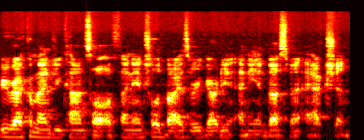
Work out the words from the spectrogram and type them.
We recommend you consult a financial advisor regarding any investment action.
